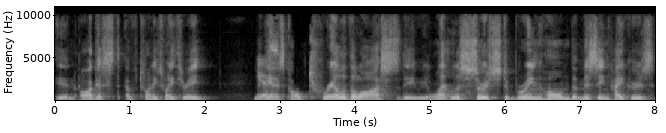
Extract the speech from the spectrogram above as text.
in August of 2023. Yes. Again, it's called Trail of the Lost The Relentless Search to Bring Home the Missing Hikers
